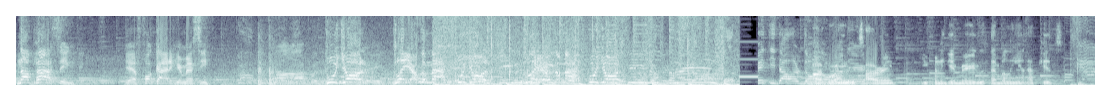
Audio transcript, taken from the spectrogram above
Not passing. Yeah, fuck out of here, Messi. Nah, bro. there's Puyol, no way. player of the match. Puyol, player of the match. Puyol. Fifty dollar donor Alright, bro, you retiring? You gonna get married with Emily and have kids? Yeah,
